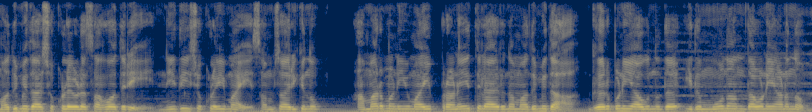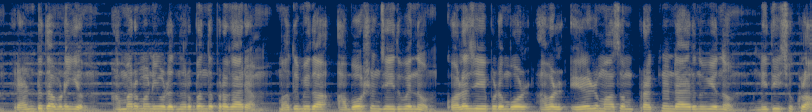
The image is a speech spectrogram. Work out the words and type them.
മധുമിത ശുക്ലയുടെ സഹോദരി നിധി ശുക്ലയുമായി സംസാരിക്കുന്നു. അമർമണിയുമായി പ്രണയത്തിലായിരുന്ന മധുമിത ഗർഭിണിയാകുന്നത് ഇത് മൂന്നാം തവണയാണെന്നും രണ്ടു തവണയും അമർമണിയുടെ നിർബന്ധപ്രകാരം മധുമിത അബോഷൻ ചെയ്തുവെന്നും കൊല ചെയ്യപ്പെടുമ്പോൾ അവൾ ഏഴു മാസം പ്രഗ്നന്റ് ആയിരുന്നു എന്നും നിധി ശുക്ല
